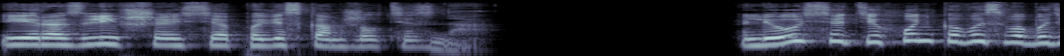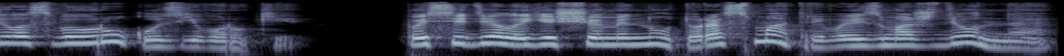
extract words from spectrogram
и разлившаяся по вискам желтизна. Люся тихонько высвободила свою руку из его руки. Посидела еще минуту, рассматривая изможденное,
